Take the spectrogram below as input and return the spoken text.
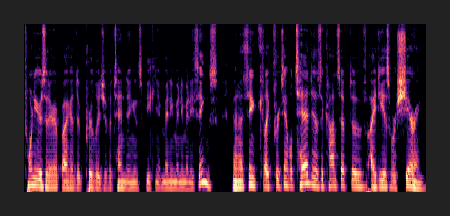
20 years at Arup, I had the privilege of attending and speaking at many, many, many things. And I think, like, for example, TED has a concept of ideas worth sharing,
